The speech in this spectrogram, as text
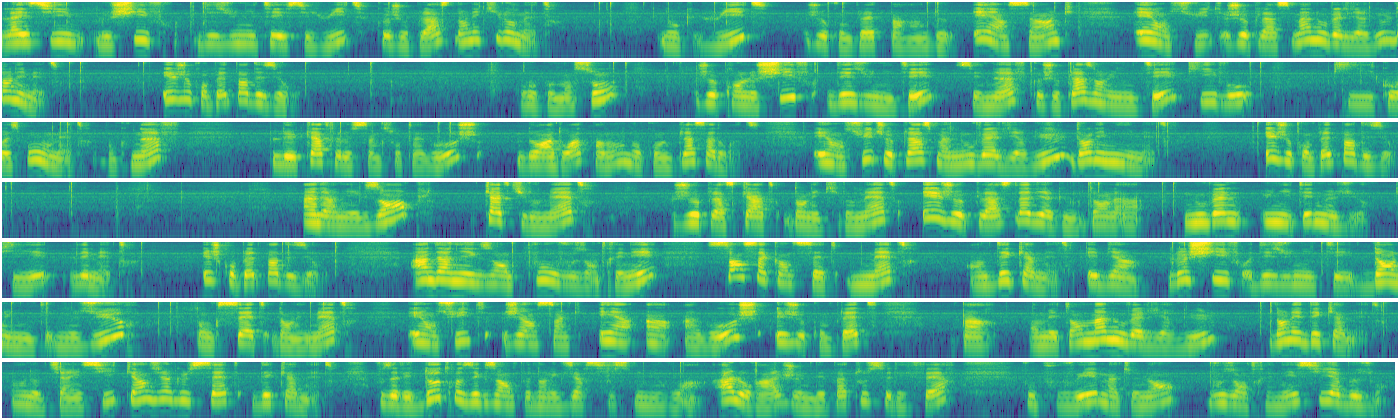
Là, ici, le chiffre des unités, c'est 8, que je place dans les kilomètres. Donc 8, je complète par un 2 et un 5. Et ensuite, je place ma nouvelle virgule dans les mètres. Et je complète par des zéros. Recommençons je prends le chiffre des unités, c'est 9 que je place dans l'unité qui, vaut, qui correspond au mètre. Donc 9, le 4 et le 5 sont à gauche, à droite, pardon, donc on le place à droite. Et ensuite, je place ma nouvelle virgule dans les millimètres. Et je complète par des zéros. Un dernier exemple, 4 km, je place 4 dans les kilomètres et je place la virgule dans la nouvelle unité de mesure, qui est les mètres. Et je complète par des zéros. Un dernier exemple pour vous entraîner, 157 mètres en décamètres. Eh bien, le chiffre des unités dans l'unité de mesure, donc 7 dans les mètres, et ensuite j'ai un 5 et un 1 à gauche, et je complète par, en mettant ma nouvelle virgule dans les décamètres. On obtient ici 15,7 décamètres. Vous avez d'autres exemples dans l'exercice numéro 1 à l'oral, je ne vais pas tous les faire. Vous pouvez maintenant vous entraîner s'il y a besoin.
